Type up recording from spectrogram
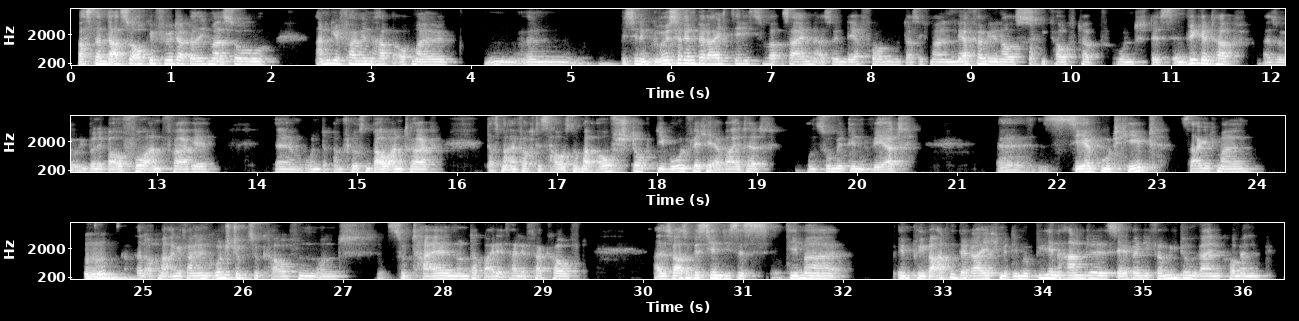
Was dann dazu auch geführt hat, dass ich mal so angefangen habe, auch mal mm, ein bisschen im größeren Bereich tätig zu sein, also in der Form, dass ich mal ein Mehrfamilienhaus gekauft habe und das entwickelt habe, also über eine Bauvoranfrage ähm, und am Schluss einen Bauantrag dass man einfach das Haus nochmal aufstockt, die Wohnfläche erweitert und somit den Wert äh, sehr gut hebt, sage ich mal. Mhm. Habe dann auch mal angefangen, ein Grundstück zu kaufen und zu teilen und da beide Teile verkauft. Also es war so ein bisschen dieses Thema im privaten Bereich mit Immobilienhandel, selber in die Vermietung reinkommen.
